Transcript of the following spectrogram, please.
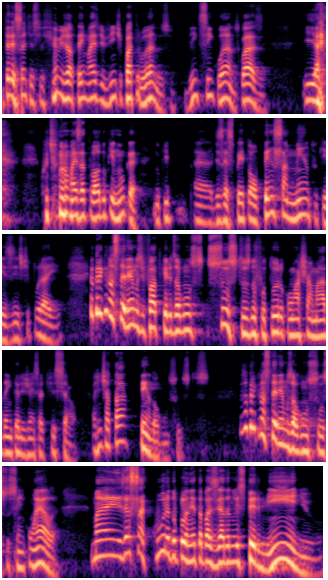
Interessante, esse filme já tem mais de 24 anos, 25 anos quase, e continua mais atual do que nunca, do que é, diz respeito ao pensamento que existe por aí. Eu creio que nós teremos, de fato, queridos, alguns sustos no futuro com a chamada inteligência artificial. A gente já está tendo alguns sustos. Mas eu creio que nós teremos alguns sustos, sim, com ela. Mas essa cura do planeta baseada no extermínio,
